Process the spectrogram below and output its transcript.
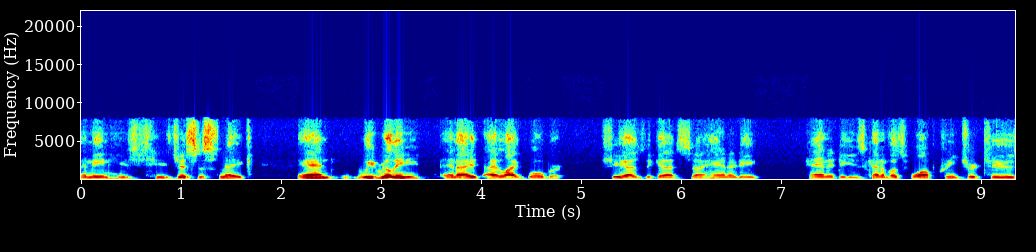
I mean, he's he's just a snake, and we really need. And I I like Boebert. She has the guts. Uh, Hannity, Hannity's kind of a swamp creature too.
